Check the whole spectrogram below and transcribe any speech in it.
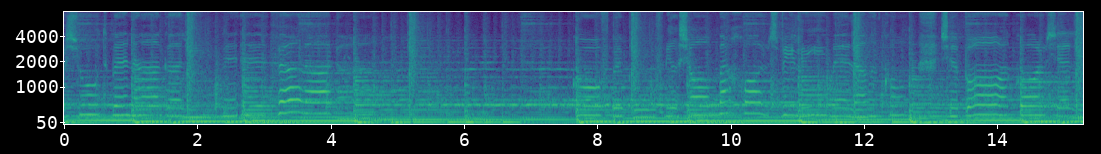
פשוט בין הגלים מעבר לנהר. גוף בגוף נרשום בחול שבילים אל המקום שבו הכל שלי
